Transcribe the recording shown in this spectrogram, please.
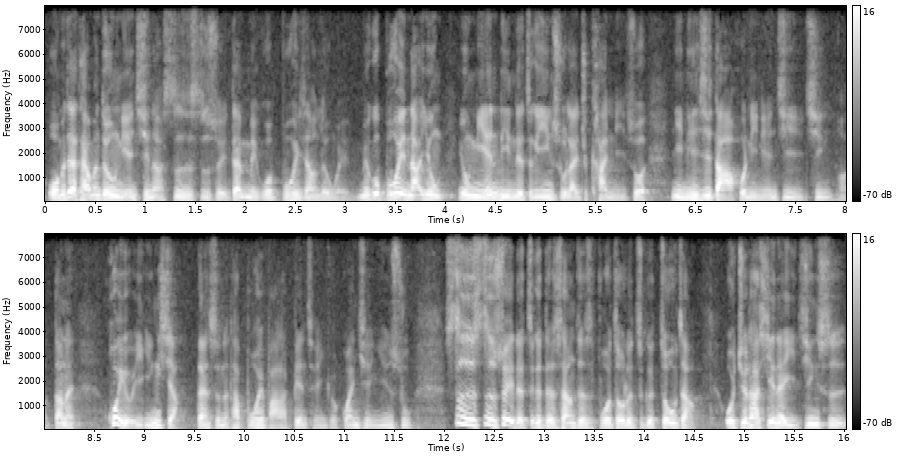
我们在台湾都用年轻啊，四十四岁，但美国不会这样认为，美国不会拿用用年龄的这个因素来去看你说你年纪大或你年纪轻啊，当然会有影响，但是呢，他不会把它变成一个关键因素。四十四岁的这个德桑德是佛州的这个州长，我觉得他现在已经是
